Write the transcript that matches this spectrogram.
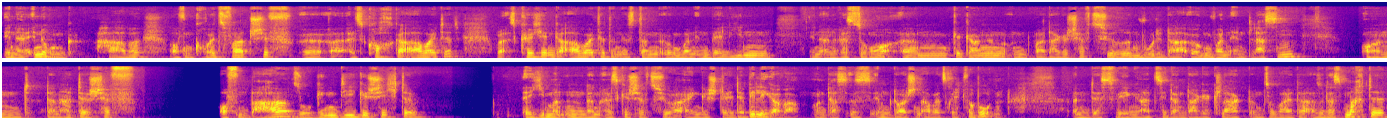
in Erinnerung habe, auf einem Kreuzfahrtschiff äh, als Koch gearbeitet oder als Köchin gearbeitet und ist dann irgendwann in Berlin in ein Restaurant ähm, gegangen und war da Geschäftsführerin, wurde da irgendwann entlassen. Und dann hat der Chef offenbar, so ging die Geschichte, äh, jemanden dann als Geschäftsführer eingestellt, der billiger war. Und das ist im deutschen Arbeitsrecht verboten. Und deswegen hat sie dann da geklagt und so weiter. Also das machte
